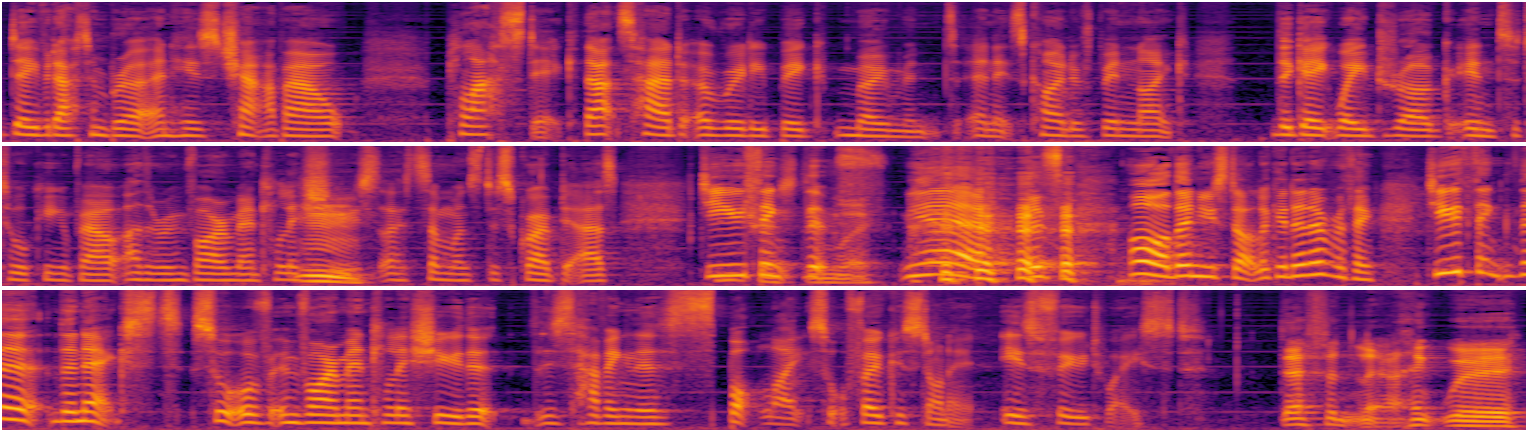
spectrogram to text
David Attenborough and his chat about plastic. That's had a really big moment, and it's kind of been like the gateway drug into talking about other environmental mm. issues, as someone's described it as. Do you think that? Yeah. it's- oh, then you start looking at everything. Do you think that the next sort of environmental issue that is having the spotlight sort of focused on it is food waste? Definitely, I think we're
